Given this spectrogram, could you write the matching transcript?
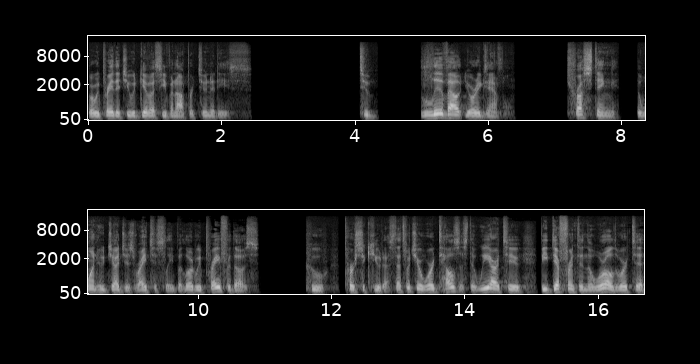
Lord, we pray that you would give us even opportunities to live out your example, trusting the one who judges righteously. But Lord, we pray for those who persecute us. That's what your word tells us, that we are to be different in the world. We're to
